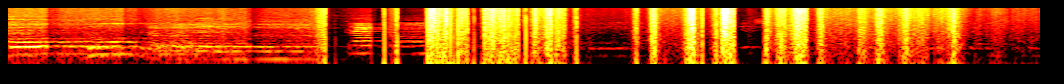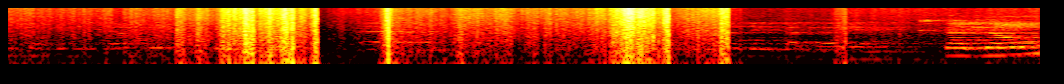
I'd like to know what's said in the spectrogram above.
ou do trabalhador. Cada um Cada um,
